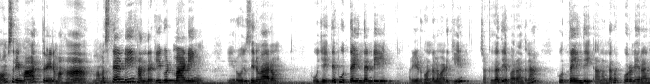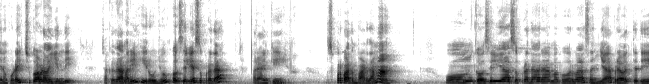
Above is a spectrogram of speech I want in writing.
ఓం శ్రీ మాత్రే నమ. నమస్తే అండి అందరికీ గుడ్ మార్నింగ్. ఈరోజు శనివారం. పూజ అయితే పూర్తయిందండి. మరి కొండలవాడికి చక్కగా దీపారాధన పూర్తయింది. ఆనంద కర్పూర నీరాంజనం కూడా ఇచ్చుకోవడం అయ్యింది. చక్కగా మరి ఈరోజు కౌశల్య సుప్రద మరి ఆయనకి సుప్రభాతం పాడదామా? ఓం కౌసల్య రామ పూర్వ సంధ్యా ప్రవర్తతే.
